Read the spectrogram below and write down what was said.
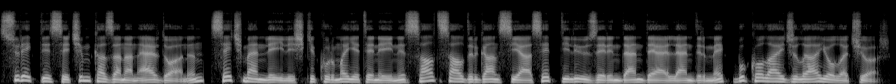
Sürekli seçim kazanan Erdoğan'ın, seçmenle ilişki kurma yeteneğini salt saldırgan siyaset dili üzerinden değerlendirmek bu kolaycılığa yol açıyor.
